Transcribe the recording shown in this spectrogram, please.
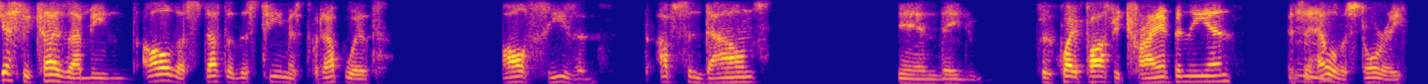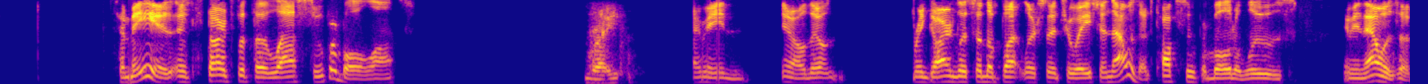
Just because, I mean, all the stuff that this team has put up with all season, the ups and downs, and they could quite possibly triumph in the end. It's a Mm. hell of a story. to me, it starts with the last Super Bowl loss. Right. I mean, you know, the regardless of the Butler situation, that was a tough Super Bowl to lose. I mean, that was a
